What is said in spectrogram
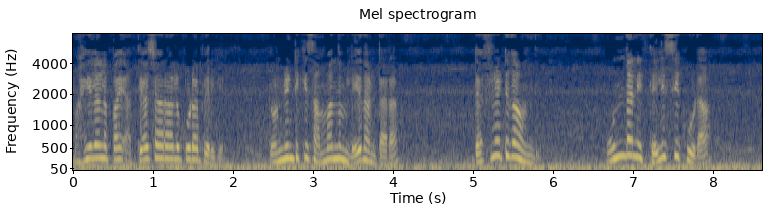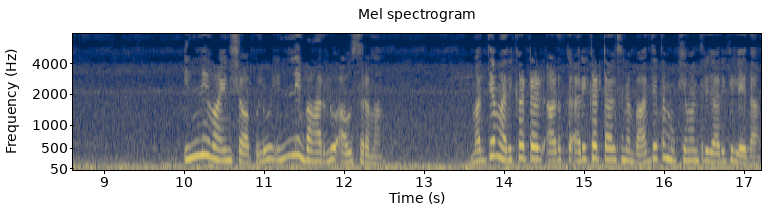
మహిళలపై అత్యాచారాలు కూడా పెరిగాయి. రెండింటికి సంబంధం లేదంటారా? డెఫినెట్గా ఉంది. ఉందని తెలిసి కూడా ఇన్ని వైన్ షాపులు ఇన్ని బార్లు అవసరమా? మద్యం అరికట్ట అడక- అరికట్టాల్సిన బాధ్యత ముఖ్యమంత్రి గారికి లేదా?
